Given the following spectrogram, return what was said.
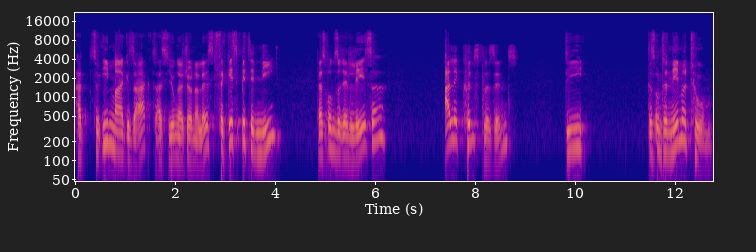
hat zu ihm mal gesagt, als junger Journalist, vergiss bitte nie, dass unsere Leser alle Künstler sind, die das Unternehmertum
